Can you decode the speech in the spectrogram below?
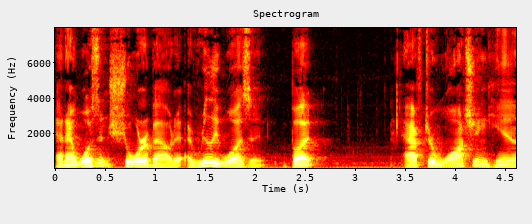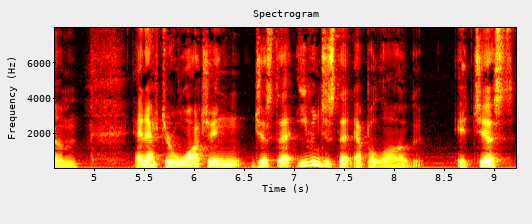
and I wasn't sure about it. I really wasn't. But after watching him and after watching just that even just that epilogue, it just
